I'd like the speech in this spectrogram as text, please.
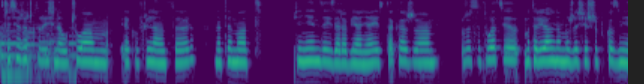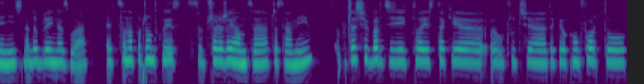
Trzecia rzecz, której się nauczyłam jako freelancer na temat pieniędzy i zarabiania jest taka, że że sytuacja materialna może się szybko zmienić na dobre i na złe, co na początku jest przerażające czasami. Po czasie bardziej to jest takie uczucie takiego komfortu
